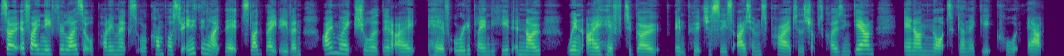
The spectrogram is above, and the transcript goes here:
So if I need fertilizer or potting mix or compost or anything like that, slug bait even, I make sure that I have already planned ahead and know when I have to go and purchase these items prior to the shops closing down and I'm not going to get caught out.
